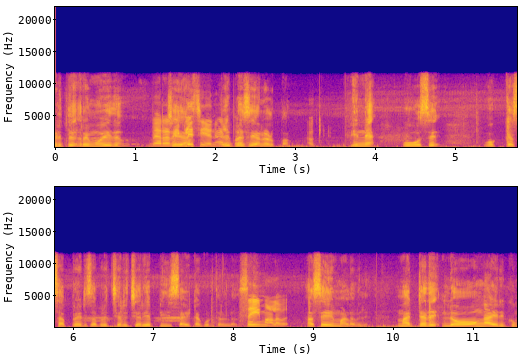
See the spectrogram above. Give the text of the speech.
എടുത്ത് റിമൂവ് ചെയ്ത് റീപ്ലേസ് ചെയ്യാനും എളുപ്പമാണ് പിന്നെ ഓസ് ഒക്കെ സെപ്പറേറ്റ് സെപ്പറേറ്റ് ചെറിയ ചെറിയ പീസ് പീസായിട്ടാണ് കൊടുത്തിട്ടുള്ളത്. സെയിം അളവ്. ആ സെയിം അളവിൽ മറ്റത് ലോങ് ആയിരിക്കും.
